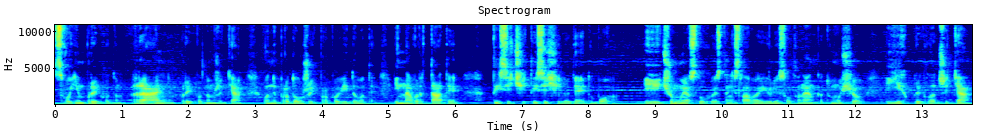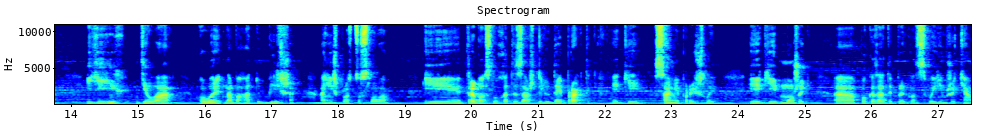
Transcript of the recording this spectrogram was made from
своїм прикладом, реальним прикладом життя, вони продовжують проповідувати і навертати тисячі тисячі людей до Бога. І чому я слухаю Станіслава і Юлії Солтаненка? Тому що їх приклад життя, їх діла говорять набагато більше, аніж просто слова. І треба слухати завжди людей, практиків, які самі пройшли і які можуть показати приклад своїм життям.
